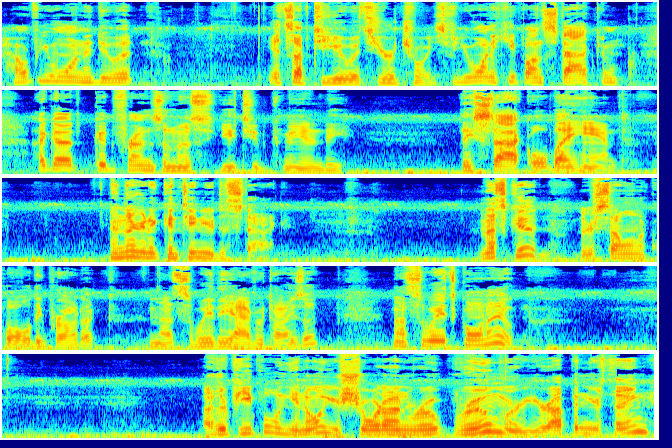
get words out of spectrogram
However you want to do it, it's up to you. It's your choice. If you want to keep on stacking, I got good friends in this YouTube community. They stack all by hand. And they're going to continue to stack. And that's good. They're selling a quality product. And that's the way they advertise it. And that's the way it's going out other people, you know, you're short on room or you're up in your thing,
